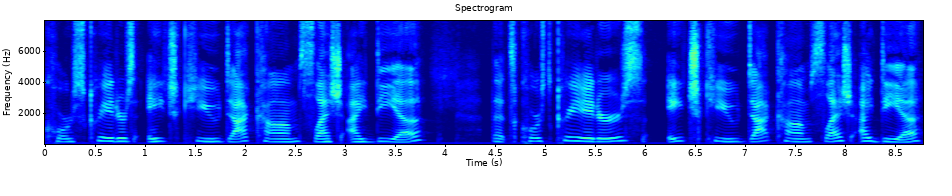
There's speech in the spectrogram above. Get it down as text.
coursecreatorshq.com slash idea. That's coursecreatorshq.com slash idea.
